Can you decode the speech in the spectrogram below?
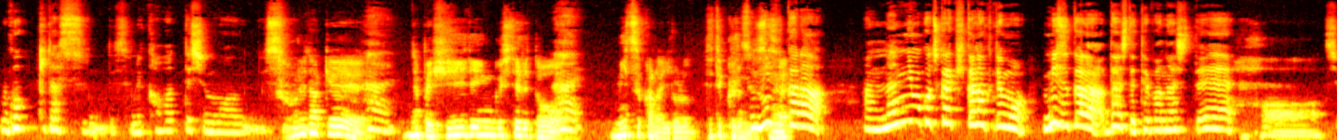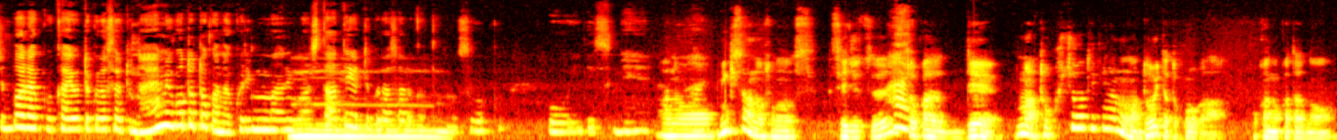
動き出すんですよね。変わってしまうんですよね、それだけ、はい。やっぱりヒーリングしてると、はい。自らいろいろ出てくるんですね。自ら、あの何にもこっちから聞かなくても、自ら出して手放して、はしばらく通ってくださると悩み事とかなくなりましたって言ってくださる方もすごく多いですね。あ。あの、はいミキさんのその施術はいとかで、まあ特徴的なのはどういったところが他の方の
